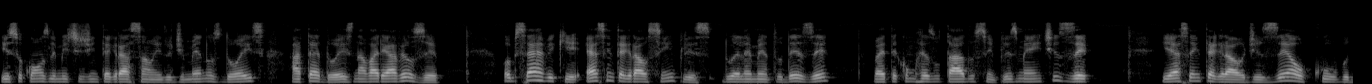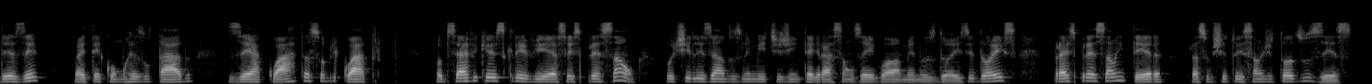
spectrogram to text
Isso com os limites de integração indo de menos 2 até 2 na variável z. Observe que essa integral simples do elemento dz vai ter como resultado simplesmente z. E essa integral de z ao cubo dz vai ter como resultado z à quarta sobre 4. Observe que eu escrevi essa expressão utilizando os limites de integração z igual a menos 2 e 2 para a expressão inteira, para a substituição de todos os z's.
